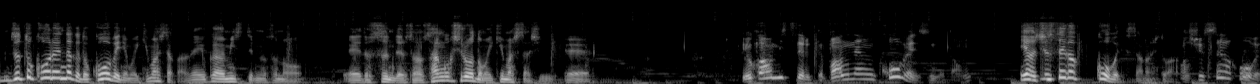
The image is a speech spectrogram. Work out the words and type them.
ずっと高連だけど、神戸にも行きましたからね、横山ミステルのその、えー、と住んでるその三国志ロードも行きましたし、えー横浜ミステルって晩年神戸に住んでたの？いや、出世が神戸です、あの人は。あ、出世が神戸。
